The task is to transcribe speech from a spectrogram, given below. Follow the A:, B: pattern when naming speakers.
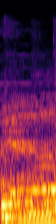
A: Yeah.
